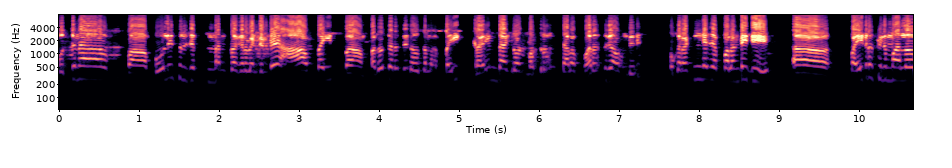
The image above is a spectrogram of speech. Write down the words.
పొద్దున పోలీసులు చెప్తున్న దాని ప్రకారం ఏంటంటే ఆ అబ్బాయి పదో తరగతి చదువుతున్న అబ్బాయి క్రైమ్ బ్యాక్గ్రౌండ్ మాత్రం చాలా వరస్ట్గా ఉంది. ఒక రకంగా చెప్పాలంటే ఇది ఆ ఫైటర్ సినిమాలో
